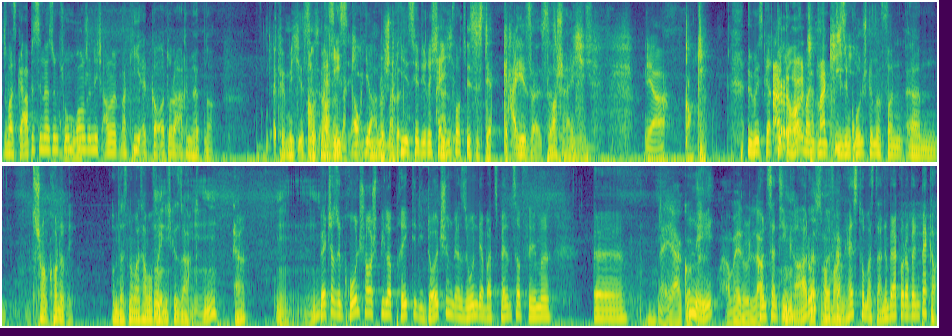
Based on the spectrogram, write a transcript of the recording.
sowas gab es in der Synchronbranche nicht. Arnold Marquis, Edgar Otto oder Achim Höppner. Für mich ist Auch das Arnold ist auch hier Arnold. Marquis ist hier die richtige Eigentlich Antwort. Ist es der Kaiser? Ist das Wahrscheinlich. Für mich. Ja, Gott. Übrigens, Arnold Hoffmann, die, die Synchronstimme von ähm, Sean Connery. Um das nochmal, das haben wir Mhm. vorhin nicht gesagt. Ja? Welcher Synchronschauspieler prägte die deutschen Versionen der Bud Spencer-Filme? Äh, Naja, Gott. Nee. Nur La- Konstantin Hm? Gradus? Wolfgang Hess, Thomas Danneberg oder Ben Becker?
